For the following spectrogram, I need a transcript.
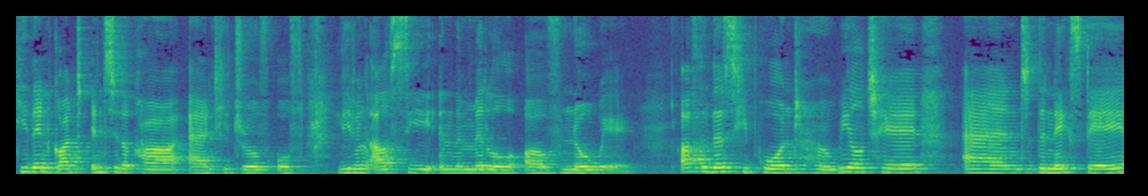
he then got into the car and he drove off, leaving Elsie in the middle of nowhere. After this, he pawned her wheelchair and the next day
